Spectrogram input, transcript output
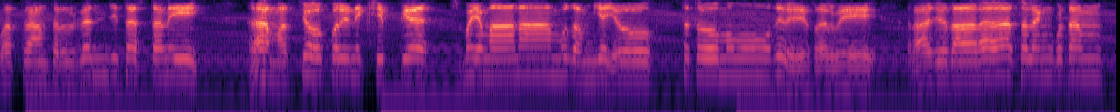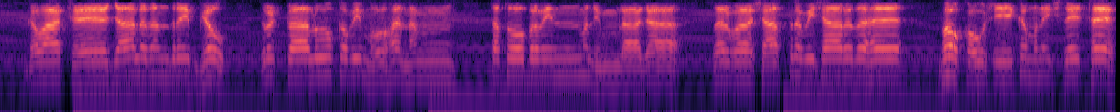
वस्त्रान्तर्व्यञ्जितस्तने रामस्योपरि निक्षिप्य स्मयमानामुदं ययो ततो मुमुदिरे सर्वे राजदारासलङ्कृतम् गवाक्ष जालरन्ध्रेभ्यो दृष्ट्वा लोकविमोहनम् ततो ब्रवीन्मुनिम् राजा सर्वशास्त्रविशारदः। भो कौशिकमुनिश्रेष्ठ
